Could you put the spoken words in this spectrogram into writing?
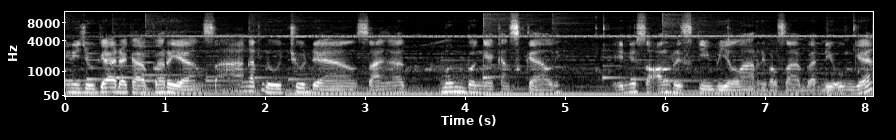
ini juga ada kabar yang sangat lucu dan sangat membengekkan sekali. Ini soal Rizky Bilar di persahabat diunggah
